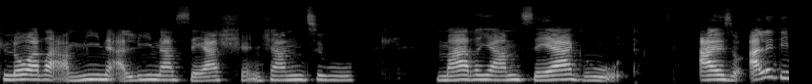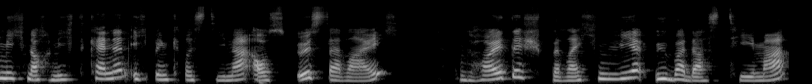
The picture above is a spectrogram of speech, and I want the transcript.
Flora, Amine, Alina, sehr schön. Jansu, Mariam, sehr gut. Also, alle, die mich noch nicht kennen, ich bin Christina aus Österreich und heute sprechen wir über das Thema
